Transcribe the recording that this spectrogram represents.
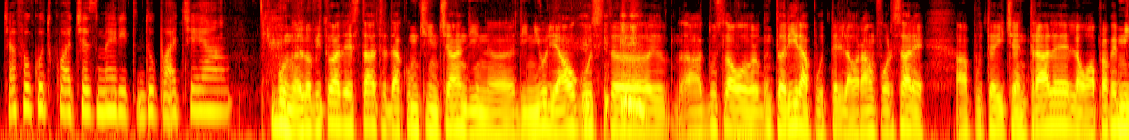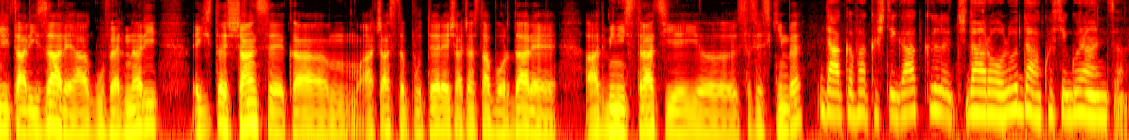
Ce a făcut cu acest merit după aceea, Bun, lovitura de stat de acum 5 ani, din, uh, din iulie-august, uh, a dus la o întărire a puterii, la o ranforsare a puterii centrale, la o aproape militarizare a guvernării. Există șanse ca um, această putere și această abordare a administrației uh, să se schimbe? Dacă va câștiga Clăci, dar rolul, da, cu siguranță.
